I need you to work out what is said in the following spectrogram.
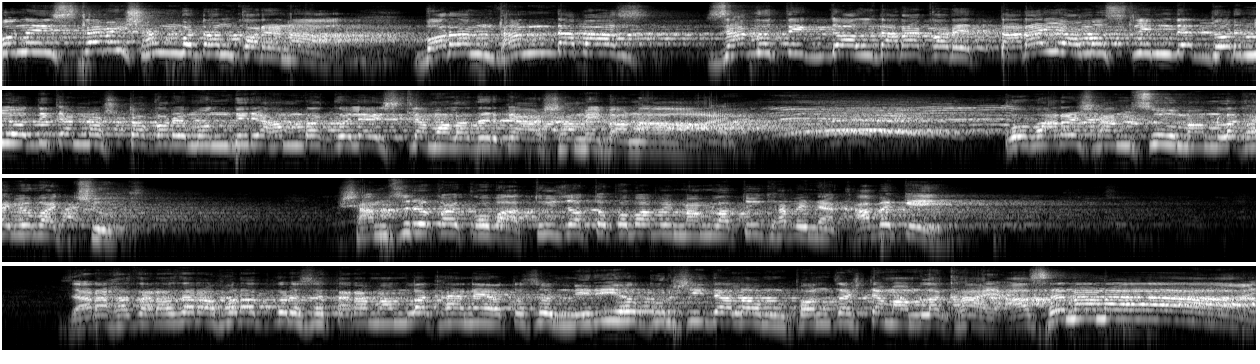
কোনো ইসলামী সংগঠন করে না। বরং ধান্দাবাজ জাগতিক দল দ্বারা করে, তারাই অমুসলিমদের ধর্মীয় অধিকার নষ্ট করে মন্দিরে হামলা করলে ইসলাম আলাদেরকে আসামি বানায়। কোভারে শামসু, মামলা খাইবে বাচ্চু। শামসুরে কয় কোবা তুই যত কোবাবি মামলা তুই খাবি না, খাবে কে? যারা হাজার হাজার অপরাধ করেছে, তারা মামলা খায় নাই, অথচ নিরীহ খুরশিদ আলম পঞ্চাশটা মামলা খায়। আছে না নাই?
